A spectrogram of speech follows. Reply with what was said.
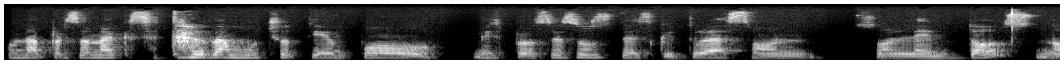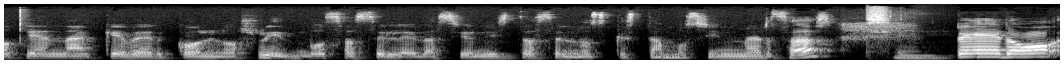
una persona que se tarda mucho tiempo, mis procesos de escritura son, son lentos, no tienen nada que ver con los ritmos aceleracionistas en los que estamos inmersas, pero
